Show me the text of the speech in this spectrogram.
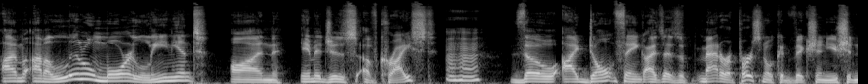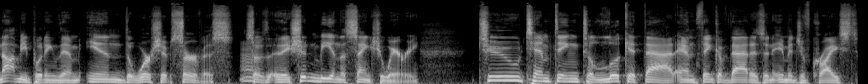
I'm I'm a little more lenient on images of Christ, though I don't think, as, as a matter of personal conviction, you should not be putting them in the worship service. So they shouldn't be in the sanctuary. Too tempting to look at that and think of that as an image of Christ,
